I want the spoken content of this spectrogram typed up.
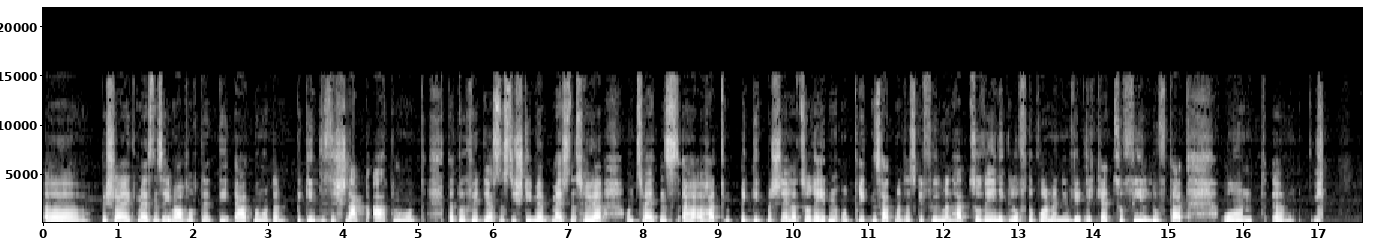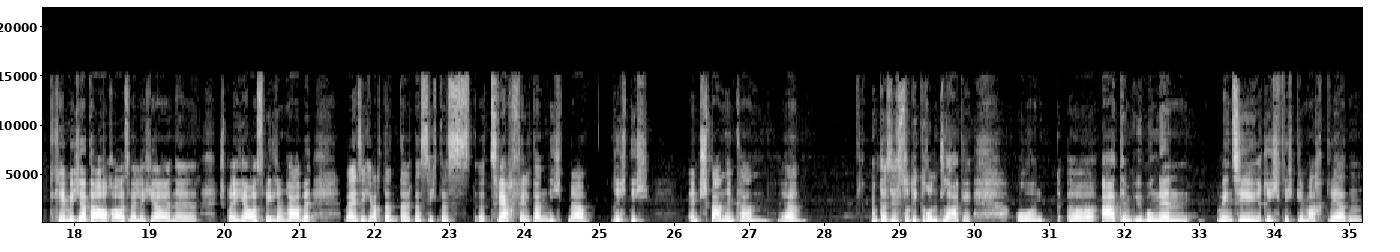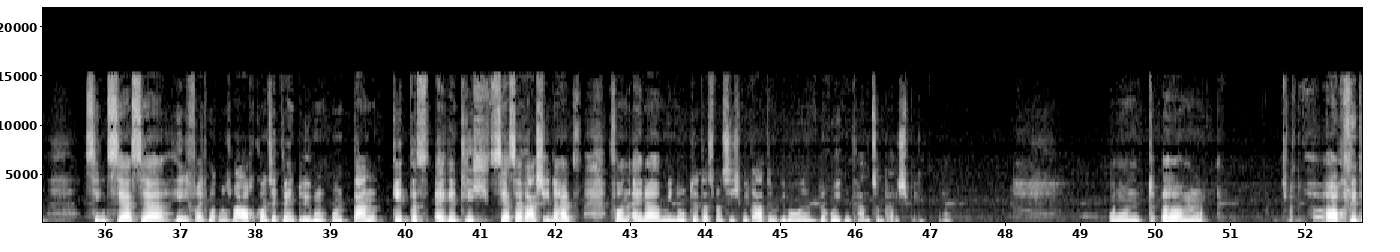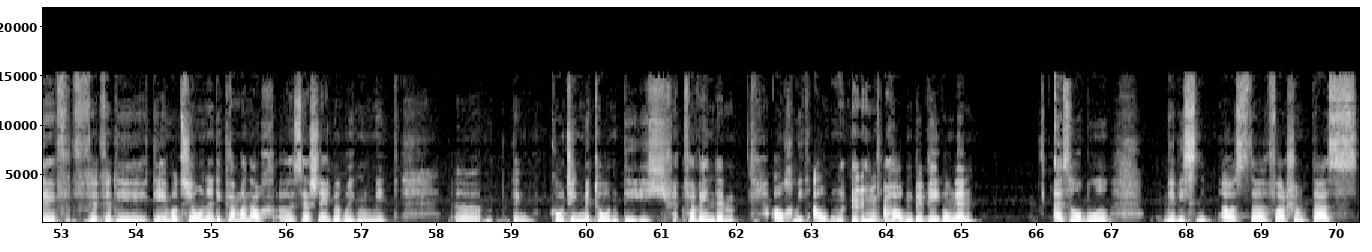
äh, beschleunigt meistens eben auch noch die, die Atmung und dann beginnt diese Schnappatmung und dadurch wird erstens die Stimme meistens höher und zweitens äh, hat, beginnt man schneller zu reden und drittens hat man das Gefühl, man hat zu wenig Luft, obwohl man in Wirklichkeit zu viel Luft hat und ähm, ich kenne mich ja da auch aus, weil ich ja eine Sprecherausbildung habe, weiß ich auch, da, da, dass sich das äh, Zwerchfell dann nicht mehr richtig entspannen kann. Ja, und das ist so die Grundlage. Und äh, Atemübungen, wenn sie richtig gemacht werden, sind sehr, sehr hilfreich, muss man auch konsequent üben und dann geht das eigentlich sehr, sehr rasch innerhalb von einer Minute, dass man sich mit Atemübungen beruhigen kann zum Beispiel. Ja. Und ähm, auch für die, für, für die, die Emotionen, die kann man auch äh, sehr schnell beruhigen mit äh, den Coaching-Methoden, die ich verwende, auch mit Augen, Augenbewegungen. Also wo wir wissen aus der Forschung, dass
